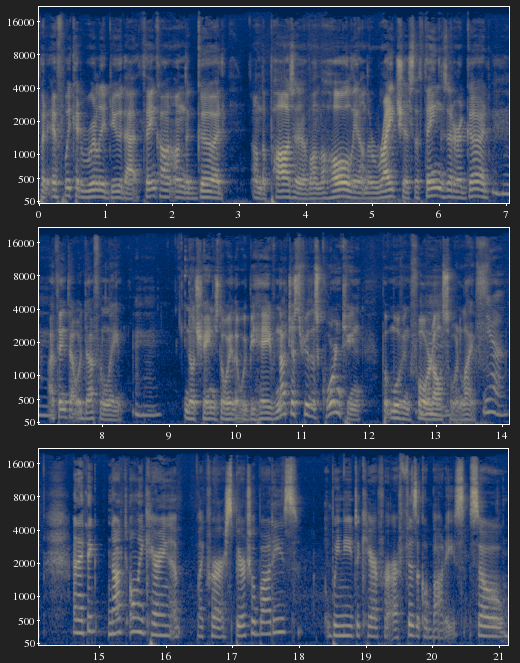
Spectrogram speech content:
but if we could really do that think on, on the good on the positive on the holy on the righteous the things that are good Mm-hmm. i think that would definitely you know change the way that we behave not just through this quarantine but moving forward Mm-hmm. also in life Yeah. And I think not only caring uh, like for our spiritual bodies, we need to care for our physical bodies. So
